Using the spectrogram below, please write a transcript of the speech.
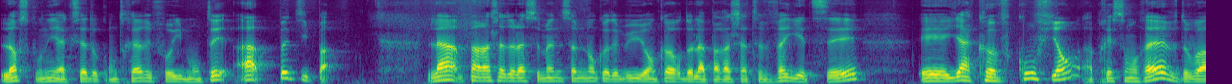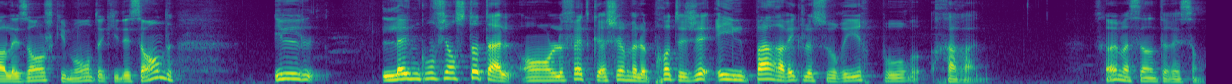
lorsqu'on y accède. Au contraire, il faut y monter à petits pas. La paracha de la semaine, sommes donc au début encore de la parachat Vayetse. Et Yaakov, confiant, après son rêve de voir les anges qui montent et qui descendent, il, a une confiance totale en le fait que Hachem va le protéger et il part avec le sourire pour Haran. C'est quand même assez intéressant.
